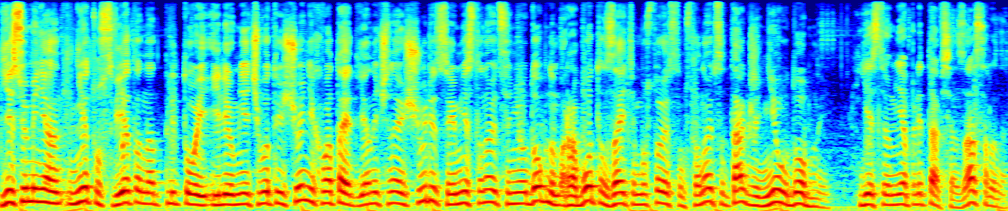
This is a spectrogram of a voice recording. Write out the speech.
Если у меня нету света над плитой или у меня чего-то еще не хватает, я начинаю щуриться и мне становится неудобным, работа за этим устройством становится также неудобной. Если у меня плита вся засрана,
